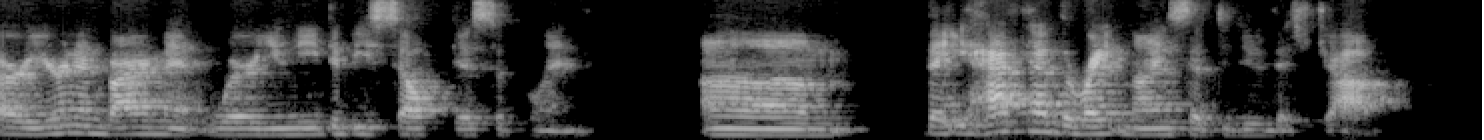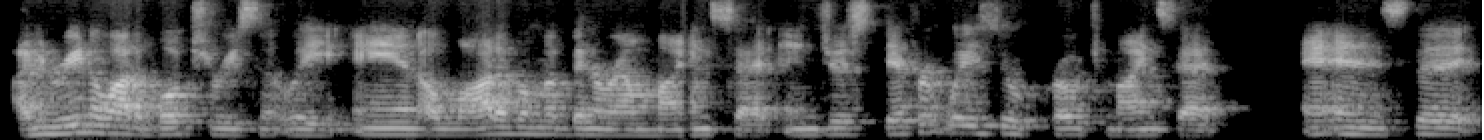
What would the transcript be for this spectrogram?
or you're in an environment where you need to be self-disciplined um, that you have to have the right mindset to do this job. I've been reading a lot of books recently, and a lot of them have been around mindset and just different ways to approach mindset. And it's the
